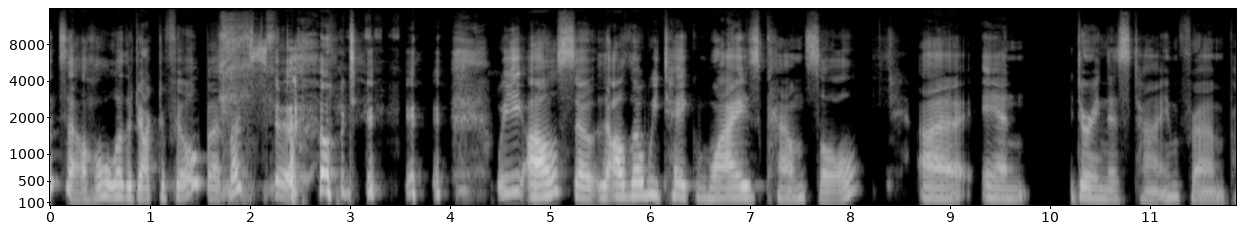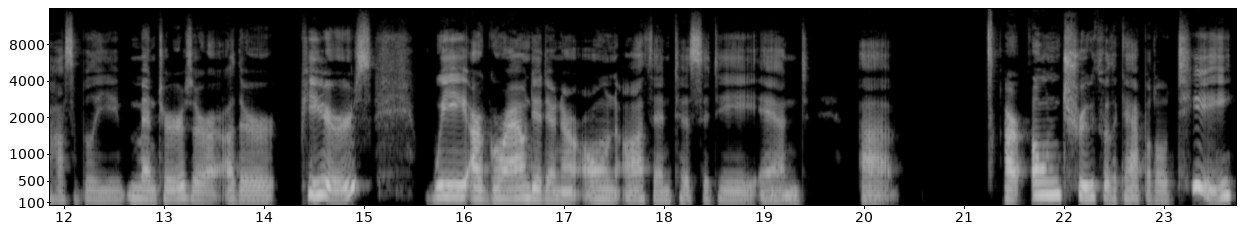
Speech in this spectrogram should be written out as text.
That's a whole other Dr. Phil, but let's go to. we also, although we take wise counsel, uh, and during this time from possibly mentors or other peers, we are grounded in our own authenticity and uh, our own truth with a capital T.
